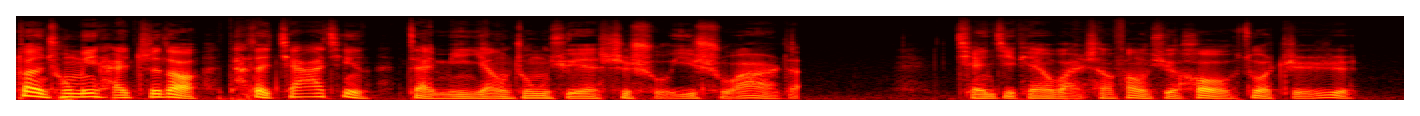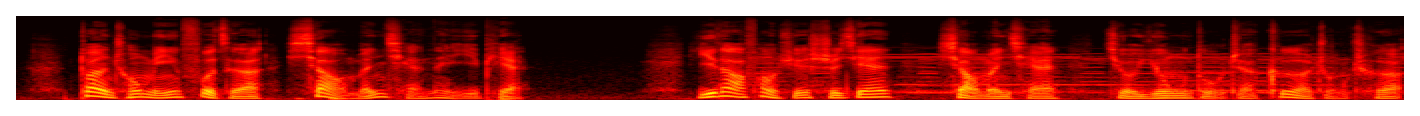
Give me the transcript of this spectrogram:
段崇明还知道他的家境在明阳中学是数一数二的。前几天晚上放学后做值日，段崇明负责校门前那一片。一到放学时间，校门前就拥堵着各种车。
